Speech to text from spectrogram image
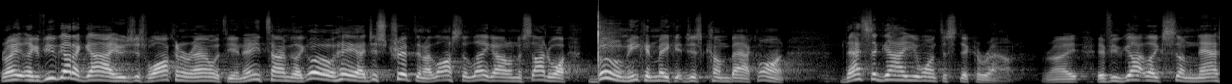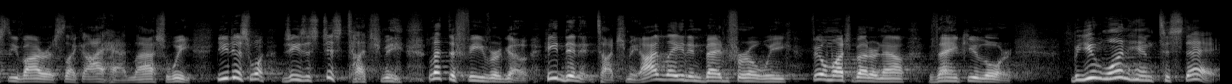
right? Like if you've got a guy who's just walking around with you, and anytime you're like, oh, hey, I just tripped and I lost a leg out on the sidewalk, boom, he can make it just come back on. That's the guy you want to stick around, right? If you've got like some nasty virus like I had last week, you just want, Jesus, just touch me. Let the fever go. He didn't touch me. I laid in bed for a week, feel much better now. Thank you, Lord. But you want him to stay.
